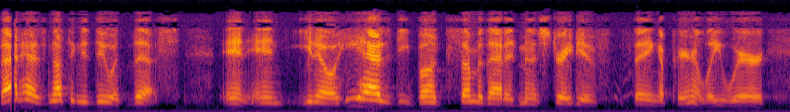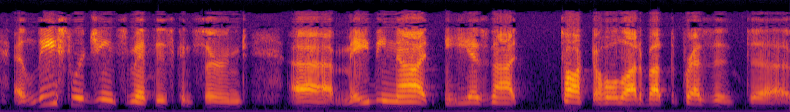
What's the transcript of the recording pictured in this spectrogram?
"That has nothing to do with this." And and you know he has debunked some of that administrative thing apparently, where at least where Gene Smith is concerned, uh, maybe not. He has not talked a whole lot about the president. Uh,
